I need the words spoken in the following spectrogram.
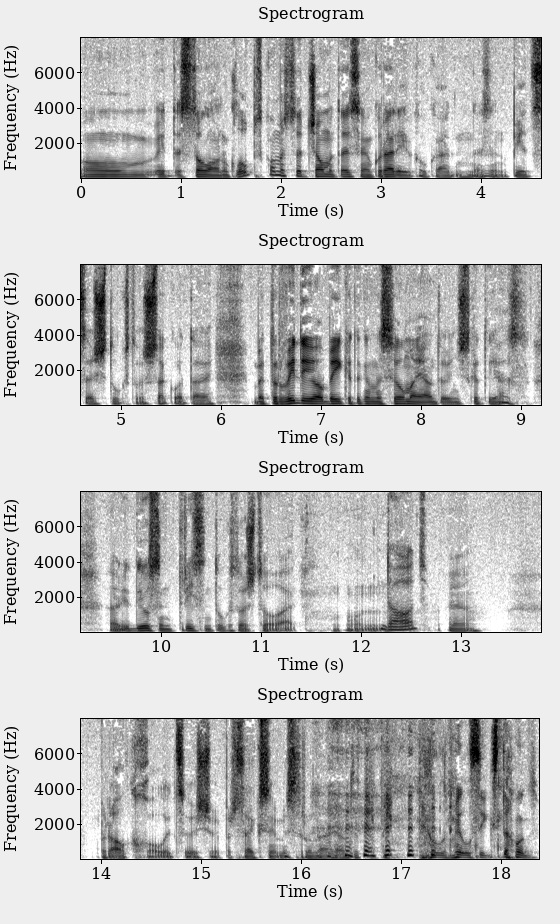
Un ir tas salonu klubs, ko mēs ar Čaumu taisījām, kur arī ir kaut kādi 5-6 tūkstoši sekotāji. Bet tur video bija, ka, kad mēs filmējām, tur viņš skatījās arī 200-300 tūkstoši cilvēku. Un, Daudz. Jā. Par alkoholu, vai par seksu mēs runājām. Tur bija milzīgs daudz.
